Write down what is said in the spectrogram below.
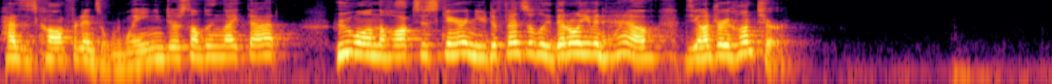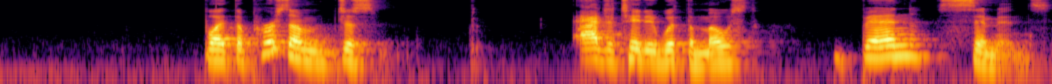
Has his confidence waned or something like that? Who on the Hawks is scaring you defensively? They don't even have DeAndre Hunter. But the person I'm just agitated with the most, Ben Simmons.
